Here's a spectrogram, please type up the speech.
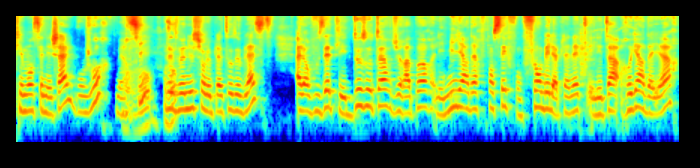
Clément Sénéchal, bonjour, merci d'être venu sur le plateau de Blast. Alors vous êtes les deux auteurs du rapport Les milliardaires français font flamber la planète et l'État regarde ailleurs.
